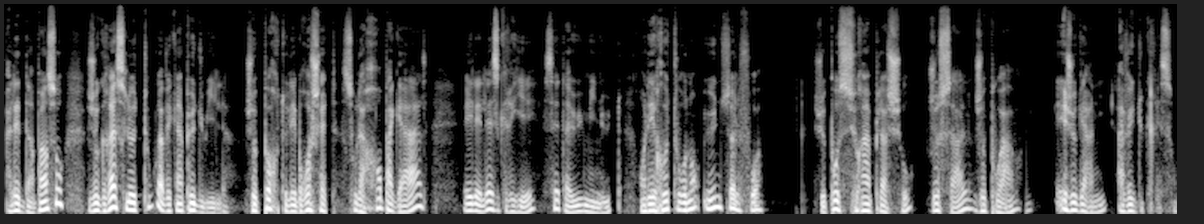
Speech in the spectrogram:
À l'aide d'un pinceau, je graisse le tout avec un peu d'huile. Je porte les brochettes sous la rampe à gaz et les laisse griller 7 à 8 minutes en les retournant une seule fois. Je pose sur un plat chaud, je sale, je poivre et je garnis avec du cresson.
